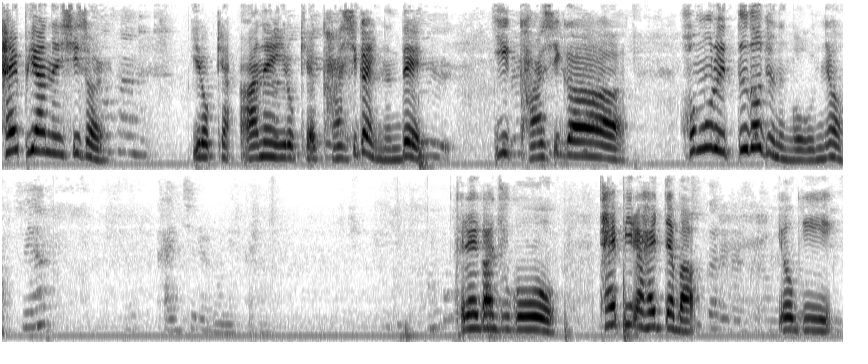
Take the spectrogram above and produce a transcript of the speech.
탈피하는 시설 이렇게 안에 이렇게 가시가 있는데 이 가시가 허물을 뜯어주는 거군요. 그래가지고 탈피를 할 때 막 여기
